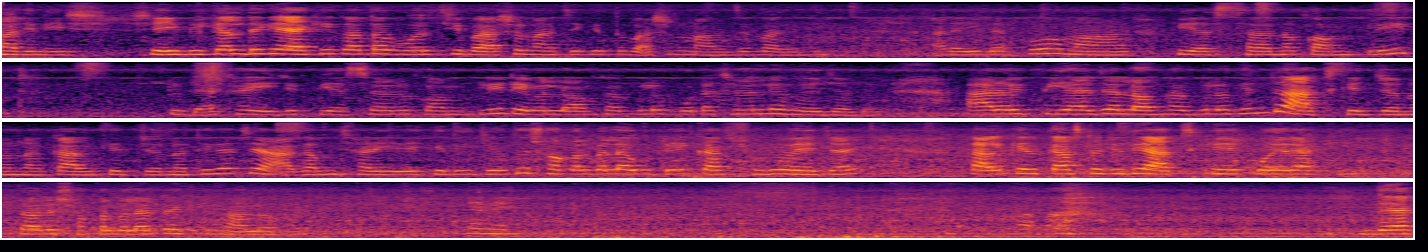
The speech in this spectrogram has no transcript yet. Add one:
মাজিনিস সেই বিকাল থেকে একই কথা বলছি, বাসন আছে কিন্তু বাসন মাজতে পারিনি। আর এই দেখো আমার পেঁয়াজ ছাড়ানো কমপ্লিট একটু দেখা এই যে পেঁয়াজ ছাড়ানো কমপ্লিট এবার লঙ্কাগুলো গোটা ছাড়ালে হয়ে যাবে। আর ওই পেঁয়াজ আর লঙ্কাগুলো কিন্তু আজকের জন্য না, কালকের জন্য, ঠিক আছে? আগাম ছাড়িয়ে রেখে দিই, যেহেতু সকালবেলা উঠেই কাজ শুরু হয়ে যায়। কালকের কাজটা যদি আজকে করে রাখি, তাহলে সকালবেলাটা একটু ভালো হয়। এনে। দেখ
